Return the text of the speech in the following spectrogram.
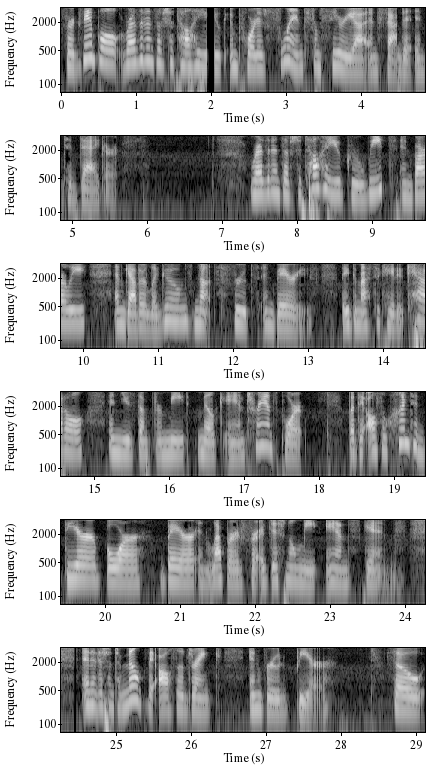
For example, residents of Çatalhöyük imported flint from Syria and fashioned it into daggers. Residents of Çatalhöyük grew wheat and barley and gathered legumes, nuts, fruits, and berries. They domesticated cattle and used them for meat, milk, and transport, but they also hunted deer, boar, bear, and leopard for additional meat and skins. In addition to milk, they also drank and brewed beer. So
